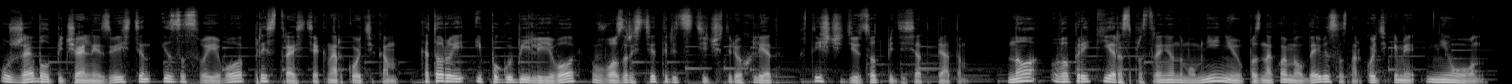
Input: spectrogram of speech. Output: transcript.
уже был печально известен из-за своего пристрастия к наркотикам, которые и погубили его в возрасте 34 лет в 1955 Но, вопреки распространенному мнению, познакомил Дэвиса с наркотиками не он –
